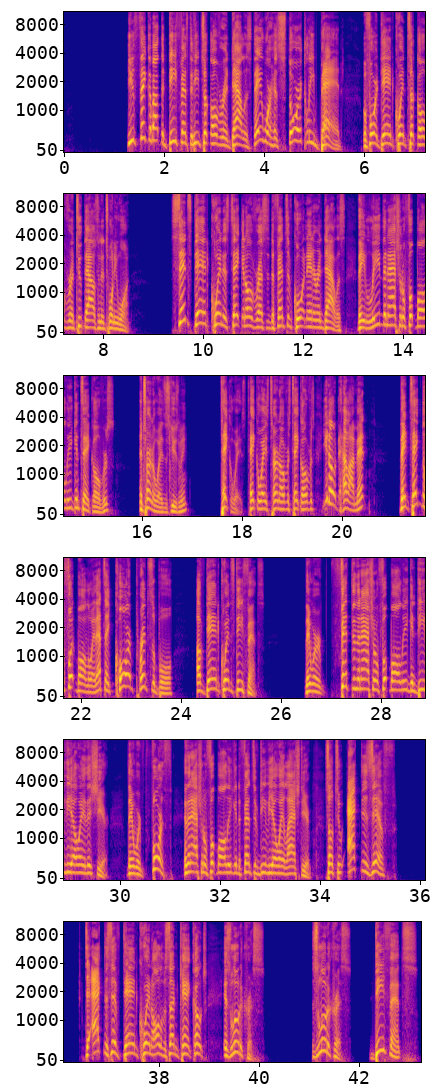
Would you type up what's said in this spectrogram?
You think about the defense that he took over in Dallas, they were historically bad before Dan Quinn took over in 2021. Since Dan Quinn has taken over as the defensive coordinator in Dallas, they lead the National Football League in takeovers and turnaways, excuse me. Takeaways, takeaways, turnovers, takeovers. You know what the hell I meant. They take the football away. That's a core principle of Dan Quinn's defense. They were fifth in the National Football League in DVOA this year. They were fourth in the National Football League in defensive DVOA last year. So to act as if to act as if Dan Quinn all of a sudden can't coach is ludicrous. It's ludicrous. Defense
